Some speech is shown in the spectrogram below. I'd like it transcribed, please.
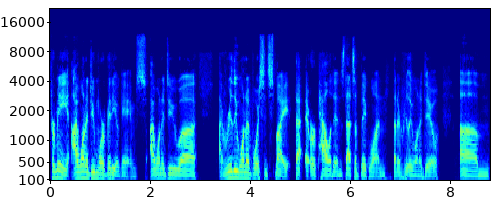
for me, I want to do more video games. I want to do. uh I really want to voice in Smite that or Paladins. That's a big one that I really want to do. Um,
